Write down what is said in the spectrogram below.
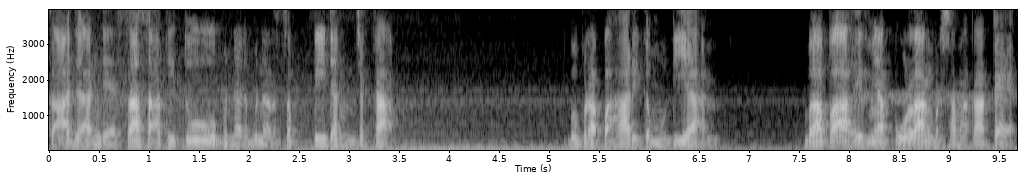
Keadaan desa saat itu benar-benar sepi dan mencekam. Beberapa hari kemudian, bapak akhirnya pulang bersama kakek.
